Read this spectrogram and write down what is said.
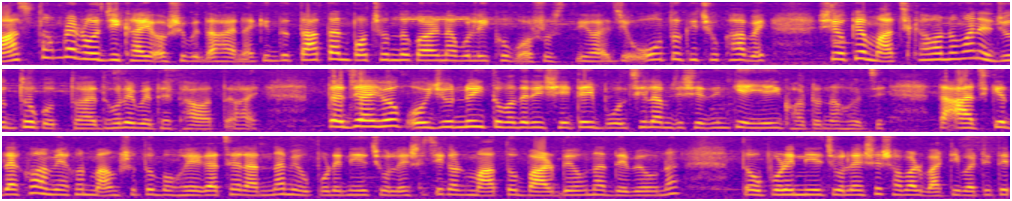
মাছ তো আমরা রোজই খাই, অসুবিধা হয় না। কিন্তু তাতান পছন্দ করে না বলেই খুব অস্বস্তি হয় যে, ও তো কিছু খাবে, সে ওকে মাছ খাওয়ানো মানে যুদ্ধ করতে হয়, ধরে বেঁধে খাওয়াতে হয়। তা যাই হোক, ওই জন্যই তোমাদের এই সেটাই বলছিলাম যে, সেদিনকে এই এই ঘটনা হয়েছে। তা আজকে দেখো, আমি এখন মাংস তো হয়ে গেছে রান্না, আমি উপরে নিয়ে চলে এসেছি, কারণ মা তো বাড়বেও না, দেবেও না। তো উপরে নিয়ে চলে এসে সবার বাটি বাটিতে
